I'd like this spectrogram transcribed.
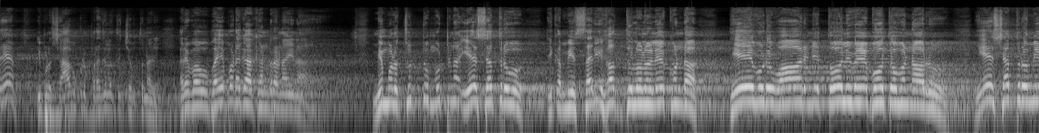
చెప్తే ఇప్పుడు సేవకుడు ప్రజలతో చెప్తున్నారు అరే బాబు భయపడగా కండ్రా నాయన. మిమ్మల్ని చుట్టూ ముట్టిన ఏ శత్రువు ఇక మీ సరిహద్దులలో లేకుండా దేవుడు వారిని తోలివేయబోతూ ఉన్నారు. ఏ శత్రువు మీ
